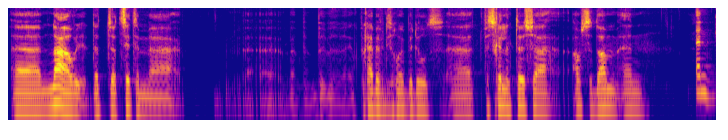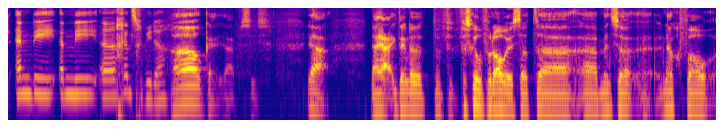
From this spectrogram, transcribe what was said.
eh, nou, dat, dat zit hem. eh, eh, ik begrijp even niet hoe je het bedoelt. Eh, het verschillen tussen Amsterdam en. En, en die, en die eh, grensgebieden? Ah, oké, ja, precies. Ja, nou ja, ik denk dat het verschil vooral is dat eh, eh, mensen in elk geval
